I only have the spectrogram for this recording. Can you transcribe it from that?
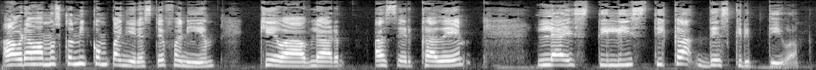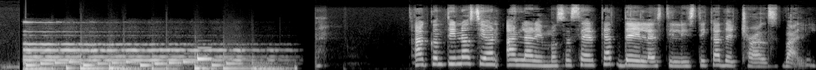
Ahora vamos con mi compañera Estefanía, que va a hablar acerca de la estilística descriptiva. A continuación hablaremos acerca de la estilística de Charles Bailey.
